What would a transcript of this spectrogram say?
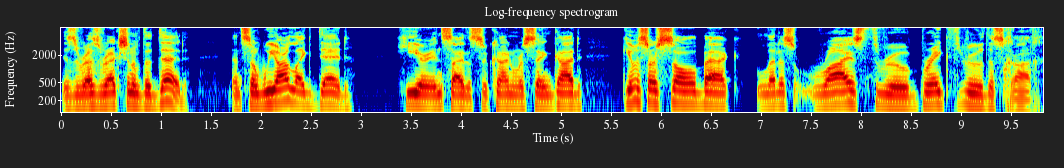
is the resurrection of the dead. And so we are like dead here inside the sukkah, and we're saying, God, give us our soul back. Let us rise through, break through the schach,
